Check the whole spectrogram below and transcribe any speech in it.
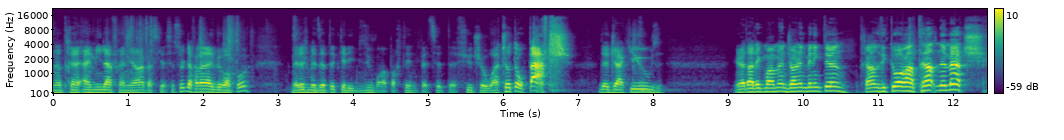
notre ami Lafrenière, parce que c'est sûr que Lafrenière n'arrivera pas. Mais là, je me disais peut-être que les bisous vont apporter une petite euh, Future Watch Auto Patch de Jack Hughes. Une authentic moment, Jordan Bennington. 30 victoires en 39 matchs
